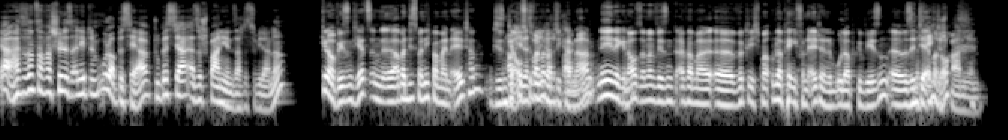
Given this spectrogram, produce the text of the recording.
Ja, hast du sonst noch was Schönes erlebt im Urlaub bisher? Du bist ja, also Spanien, sagtest du wieder, ne? Genau, wir sind jetzt, in, äh, aber diesmal nicht bei meinen Eltern. Die sind ja Okay, ausgewandert auf die fragen. Kanaren. Nee, nee, genau, sondern wir sind einfach mal äh, wirklich mal unabhängig von Eltern im Urlaub gewesen. Äh, sind Das ja immer echte noch. Spanien.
